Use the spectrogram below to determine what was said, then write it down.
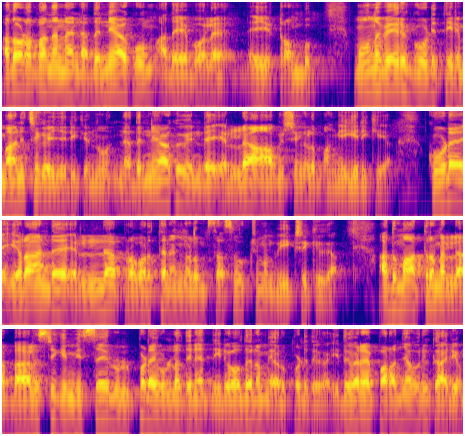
അതോടൊപ്പം തന്നെ നെതന്യാഹുവും അതേപോലെ ഈ ട്രംപും. മൂന്ന് പേരും കൂടി തീരുമാനിച്ചു കഴിഞ്ഞിരിക്കുന്നു. നെതന്യാഹുവിന്റെ എല്ലാ ആവശ്യങ്ങളും അംഗീകരിക്കുക. കൂടെ ഇറാന്റെ എല്ലാ പ്രവർത്തനങ്ങളും സസൂക്ഷ്മം വീക്ഷിക്കുക. അതുമാത്രമല്ല ബാലിസ്റ്റിക് മിസൈൽ ഉൾപ്പെടെയുള്ളതിന് നിരോധനം ഏർപ്പെടുത്തുക. ഇതുവരെ പറഞ്ഞ ഒരു കാര്യം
